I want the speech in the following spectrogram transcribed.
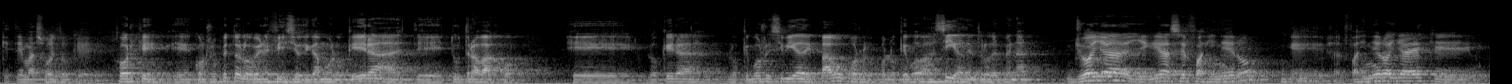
que, esté más suelto que... Jorge, eh, con respecto a los beneficios, digamos, lo que era este, tu trabajo, eh, lo que era lo que vos recibías de pago por, por, lo que vos hacías dentro del penal. Yo allá llegué a ser faginero, que, o sea, el faginero allá es que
